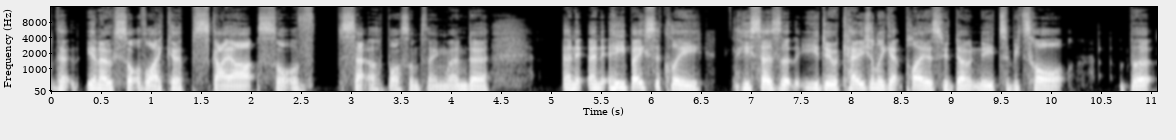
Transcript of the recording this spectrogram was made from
that you know sort of like a Sky Arts sort of setup or something. And uh, and and he basically he says that you do occasionally get players who don't need to be taught, but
